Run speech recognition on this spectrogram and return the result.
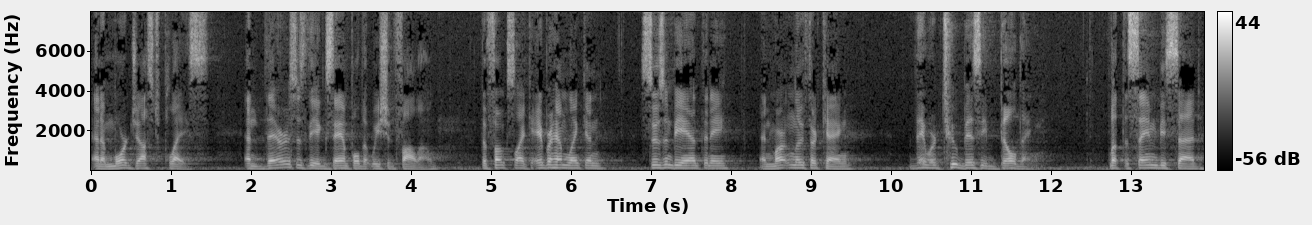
and a more just place. And theirs is the example that we should follow. The folks like Abraham Lincoln, Susan B. Anthony, and Martin Luther King, they were too busy building. Let the same be said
